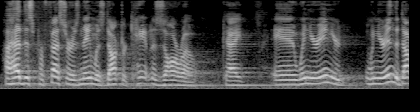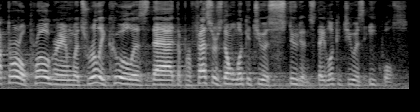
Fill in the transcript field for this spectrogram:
I had this professor. His name was Dr. Catanzaro. Okay, and when you're in your when you're in the doctoral program, what's really cool is that the professors don't look at you as students, they look at you as equals.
